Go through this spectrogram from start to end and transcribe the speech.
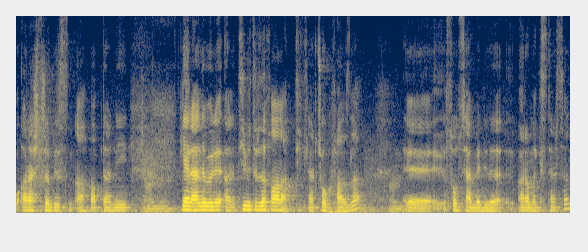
bu araştırabilirsin Ahbap Derneği Anladım, genelde böyle hani Twitter'da falan aktifler çok fazla. anladım. Sosyal medyada aramak istersen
